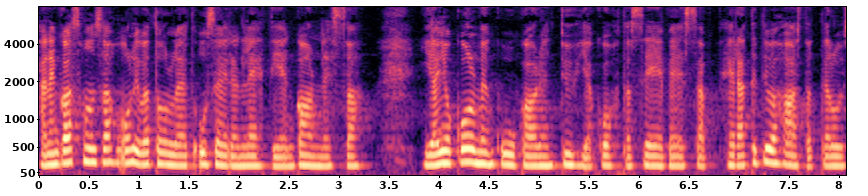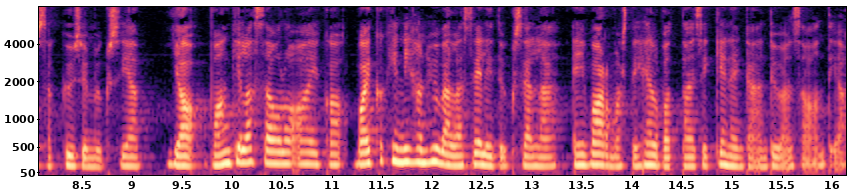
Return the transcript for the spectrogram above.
Hänen kasvonsa olivat olleet useiden lehtien kannessa ja jo kolmen kuukauden tyhjä kohta CVssä herätti työhaastatteluissa kysymyksiä, ja vankilassaoloaika, vaikkakin ihan hyvällä selityksellä, ei varmasti helpottaisi kenenkään työnsaantia.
